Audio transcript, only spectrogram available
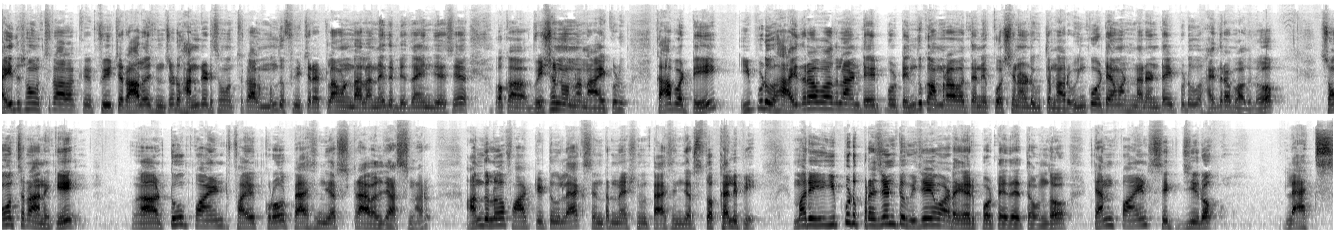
ఐదు సంవత్సరాలకి ఫ్యూచర్ ఆలోచించడు హండ్రెడ్ సంవత్సరాల ముందు ఫ్యూచర్ ఎట్లా ఉండాలనేది డిజైన్ చేసే ఒక విషన్ ఉన్న నాయకుడు. కాబట్టి ఇప్పుడు హైదరాబాద్ లాంటి ఎయిర్పోర్ట్ ఎందుకు అమరావతి అనే క్వశ్చన్ అడుగుతున్నారు? ఇంకోటి ఏమంటున్నారంటే ఇప్పుడు హైదరాబాద్లో సంవత్సరానికి two point five crore passengers travel చేస్తున్నారు. అందులో ఫార్టీ టూ ల్యాక్స్ ఇంటర్నేషనల్ ప్యాసింజర్స్తో కలిపి. మరి ఇప్పుడు ప్రజెంట్ విజయవాడ ఎయిర్పోర్ట్ ఏదైతే ఉందో ten point six zero lakhs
